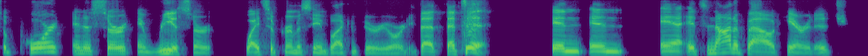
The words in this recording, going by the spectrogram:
support and assert and reassert white supremacy and black inferiority. That that's it. And and and it's not about heritage.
